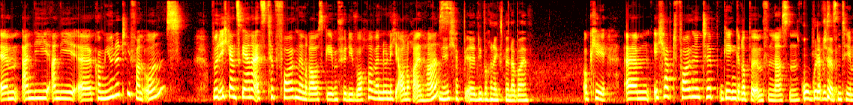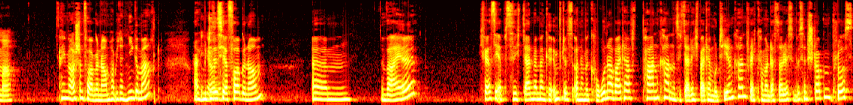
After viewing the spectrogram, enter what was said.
Ähm, an die, an die äh, Community von uns würde ich ganz gerne als Tipp folgenden rausgeben für die Woche, wenn du nicht auch noch einen hast. Nee, ich habe äh, die Woche nichts mehr dabei. Okay, ähm, ich habe folgenden Tipp gegen Grippe impfen lassen. Oh, guter ich glaub, Tipp. Das ist ein Thema. Habe ich mir auch schon vorgenommen. Habe ich noch nie gemacht. Habe ich mir dieses Jahr vorgenommen. Ähm, weil ich weiß nicht, ob es sich dann, wenn man geimpft ist, auch noch mit Corona weiterfahren kann und sich dadurch weiter mutieren kann. Vielleicht kann man das dadurch so ein bisschen stoppen. Plus,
